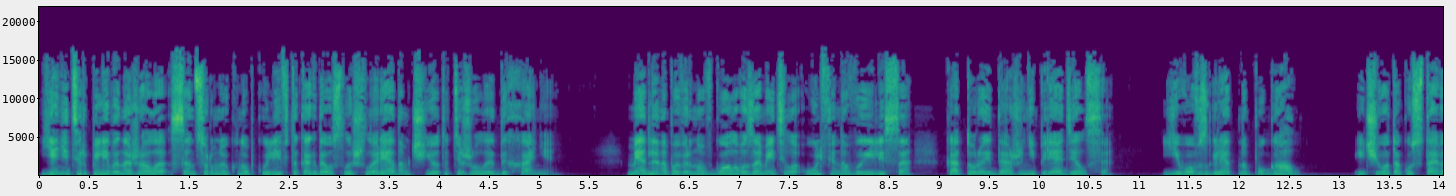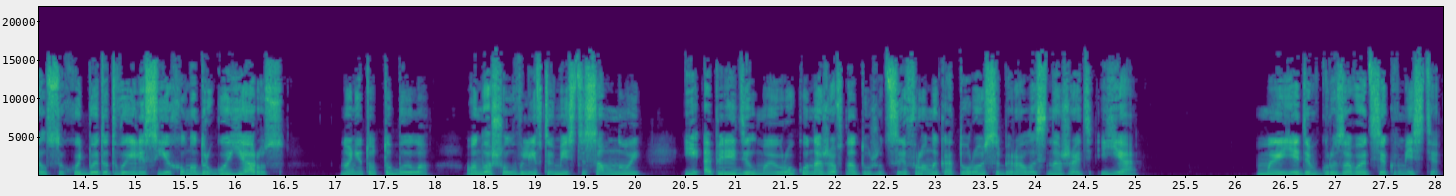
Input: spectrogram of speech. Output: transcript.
Я нетерпеливо нажала сенсорную кнопку лифта, когда услышала рядом чье-то тяжелое дыхание. Медленно повернув голову, заметила Ульфина Вейлиса, который даже не переоделся. Его взгляд напугал. И чего так уставился, хоть бы этот Вейлис ехал на другой ярус. Но не тут-то было. Он вошел в лифт вместе со мной и опередил мою руку, нажав на ту же цифру, на которую собиралась нажать я. «Мы едем в грузовой отсек вместе,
